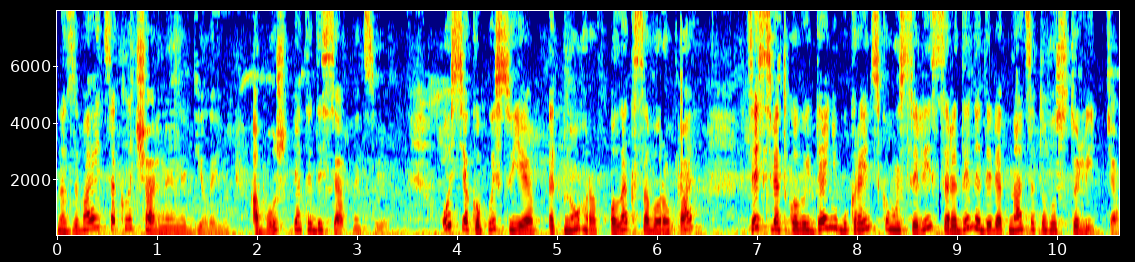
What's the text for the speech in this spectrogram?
називається клечальною неділею або ж п'ятидесятницею. Ось як описує етнограф Олекса Воропай цей святковий день в українському селі середини 19 століття.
